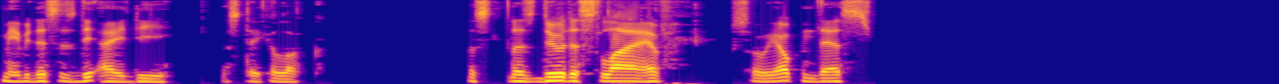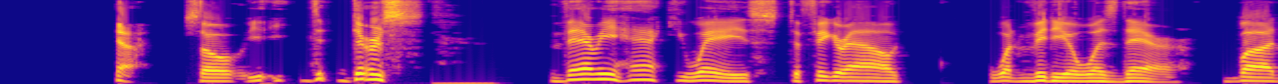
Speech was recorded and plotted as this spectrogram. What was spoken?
Maybe this is the ID. Let's take a look. Let's let's do this live. So we open this. Yeah. So there's very hacky ways to figure out what video was there. But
